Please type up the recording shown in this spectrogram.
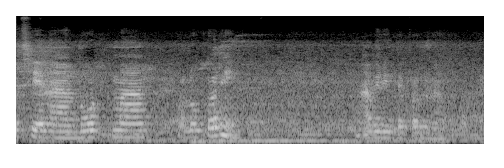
પછી એના લોટમાં ઓલું કરી આવી રીતે કરી નાખવાનું.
